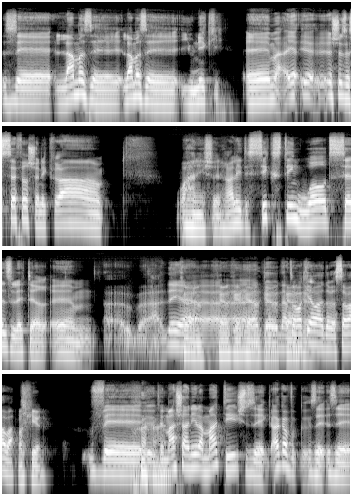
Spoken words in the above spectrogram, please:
זה למה זה, למה זה יוניקי. אה, יש איזה ספר שנקרא, וואי, שנראה לי The 16 World Sales Letter. אה, אה, כן, אה, כן, כן, כן, אתה- כן, כן, מכיר מה אתה- סבבה. מכיר. ו, ומה שאני למדתי, שזה, אגב, זה, זה,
